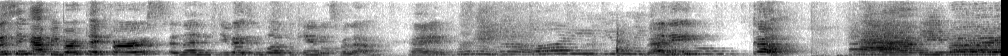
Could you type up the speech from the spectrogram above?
gonna sing happy birthday first, and then you guys can blow out the candles for them. Okay? Ready? Go. Happy birthday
